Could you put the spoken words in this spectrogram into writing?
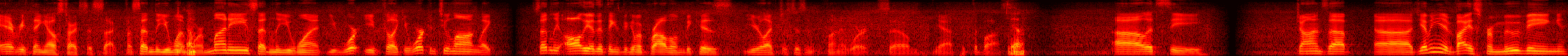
everything else starts to suck. Suddenly, you want yep. more money. Suddenly, you want you work. You feel like you're working too long. Like suddenly, all the other things become a problem because your life just isn't fun at work. So yeah, pick the boss. Yeah. Uh, let's see. John's up. Uh, do you have any advice for moving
